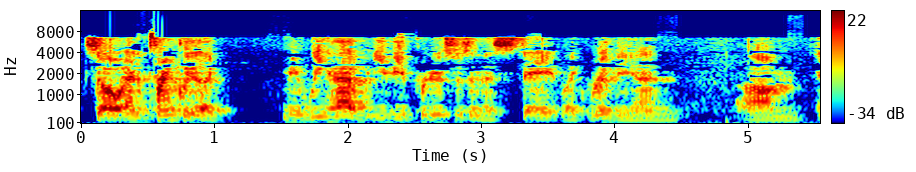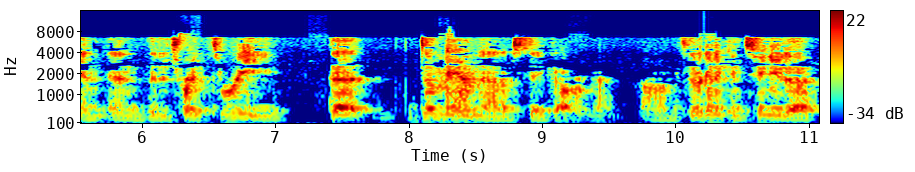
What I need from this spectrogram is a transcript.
so, and frankly, like I mean, we have EV producers in the state like Rivian um, and, and the Detroit Three that demand that of state government. Um, if they're going to continue to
